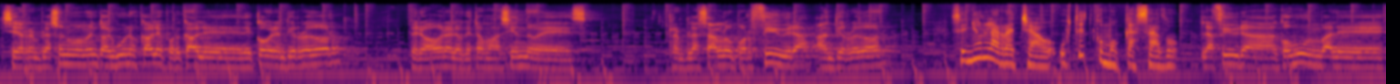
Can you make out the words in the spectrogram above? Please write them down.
Se reemplazó en un momento algunos cables por cable de cobre antirroedor, pero ahora lo que estamos haciendo es reemplazarlo por fibra antirroedor. Señor Larrachao, usted como casado. La fibra común vale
